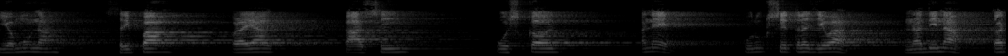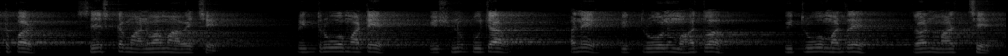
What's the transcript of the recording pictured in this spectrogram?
યમુના શ્રીપા પ્રયાગ, કાશી પુષ્કર અને કુરુક્ષેત્ર જેવા નદીના તટ પર શ્રેષ્ઠ માનવામાં આવે છે. પિતૃઓ માટે વિષ્ણુ પૂજા અને પિતૃઓનું મહત્વ પિતૃઓ માટે ત્રણ માસ છે.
